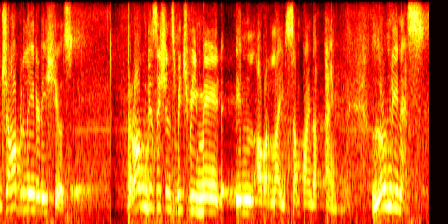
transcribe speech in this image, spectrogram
job related issues, the wrong decisions which we made in our lives some point of time, loneliness.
